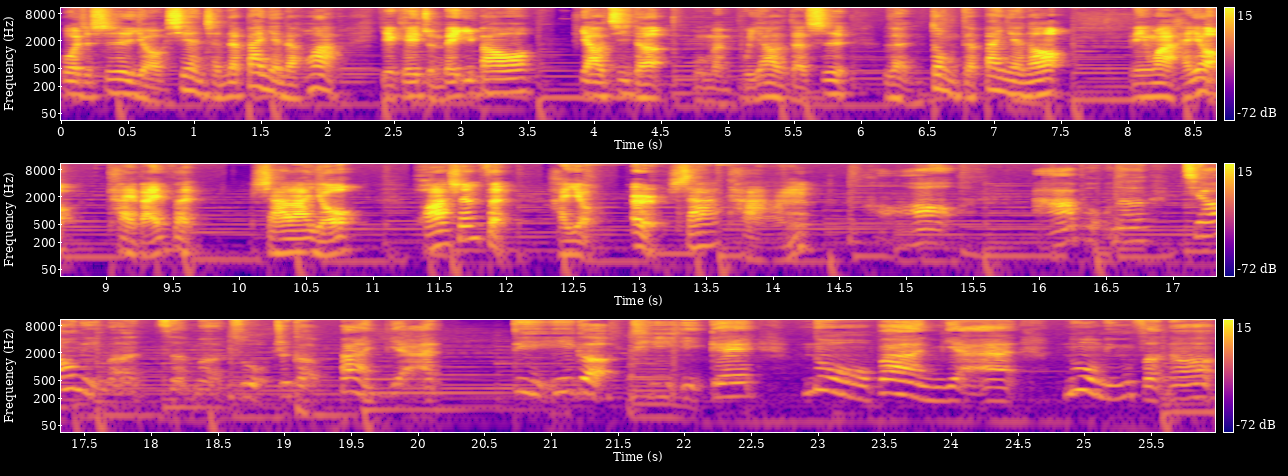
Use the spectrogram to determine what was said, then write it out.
或者是有现成的扮眼的话，也可以准备一包哦。要记得，我们不要的是冷冻的扮眼哦。另外还有太白粉、沙拉油、花生粉，还有二砂糖。好，阿婆呢教你们怎么做这个半眼。第一个，提一个糯半眼，糯米粉呢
